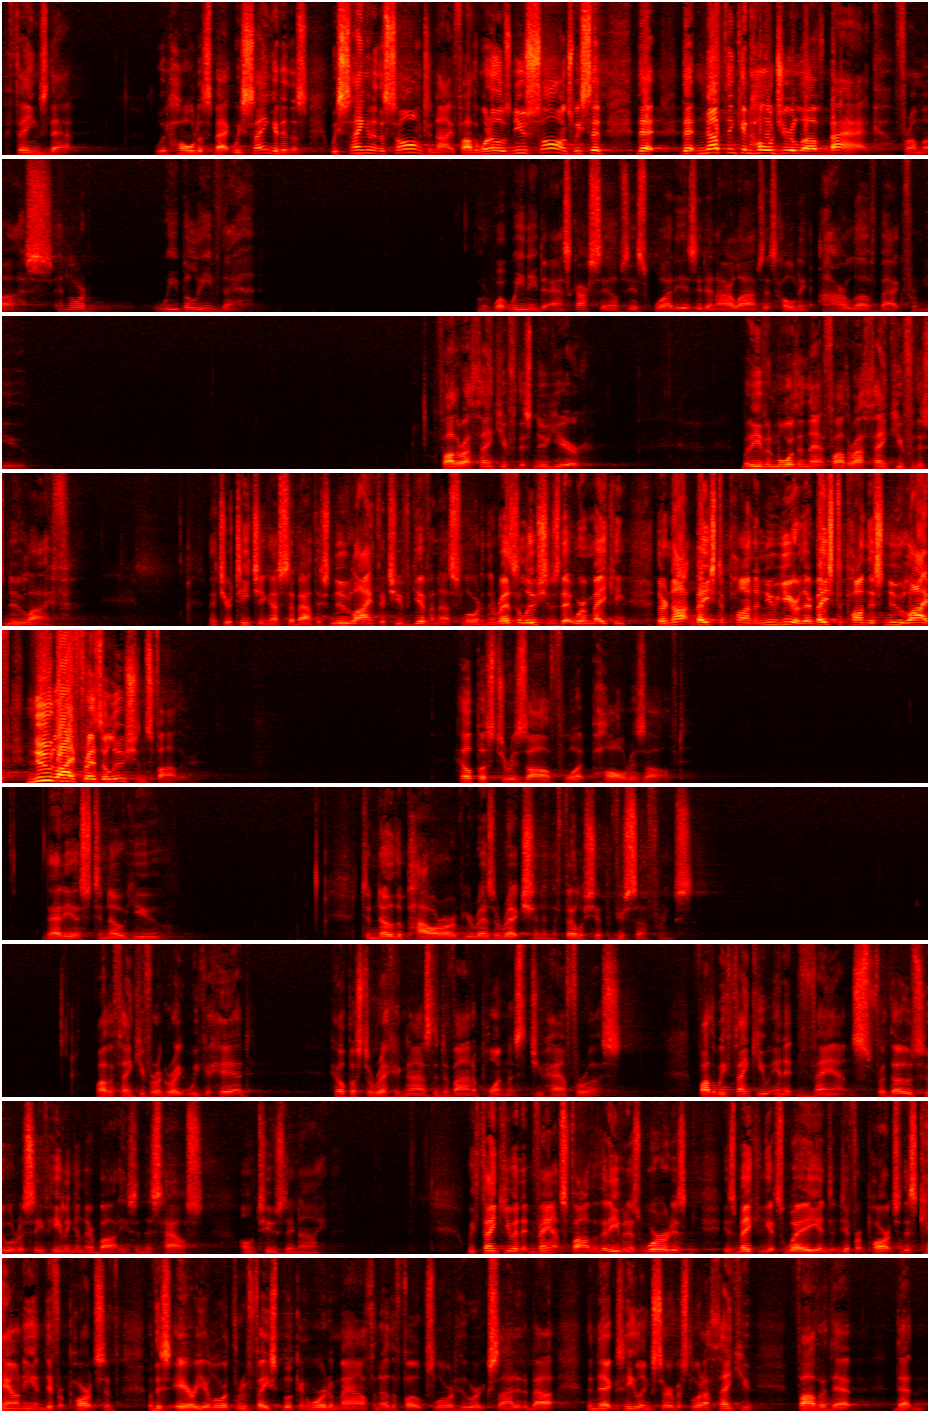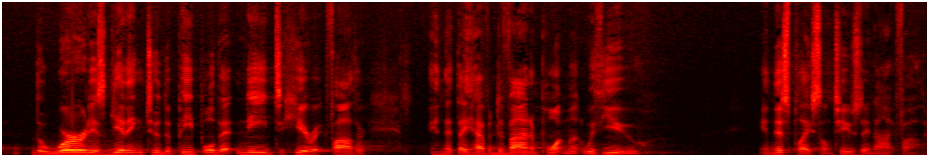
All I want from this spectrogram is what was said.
The things that would hold us back. We sang it in this, we sang it in the song tonight, Father. One of those new songs. We said that, that nothing can hold your love back from us. And Lord, we believe that. Lord, what we need to ask ourselves is what is it in our lives that's holding our love back from you? Father, I thank you for this new year. But even more than that, Father, I thank you for this new life that you're teaching us about, this new life that you've given us, Lord. And the resolutions that we're making, they're not based upon a new year, they're based upon this new life. New life resolutions, Father. Help us to resolve what Paul resolved that is, to know you, to know the power of your resurrection and the fellowship of your sufferings. Father, thank you for a great week ahead. Help us to recognize the divine appointments that you have for us. Father, we thank you in advance for those who will receive healing in their bodies in this house on Tuesday night. We thank you in advance, Father, that even as word is, is making its way into different parts of this county and different parts of, of this area, Lord, through Facebook and word of mouth and other folks, Lord, who are excited about the next healing service. Lord, I thank you, Father, that, that the word is getting to the people that need to hear it, Father and that they have a divine appointment with you in this place on Tuesday night, Father.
